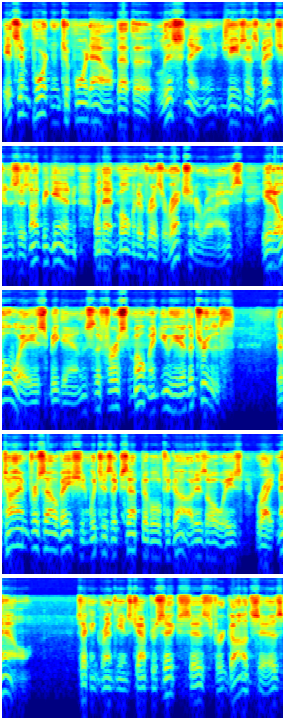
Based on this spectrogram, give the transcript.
It's important to point out that the listening Jesus mentions does not begin when that moment of resurrection arrives. It always begins the first moment you hear the truth. The time for salvation, which is acceptable to God, is always right now. 2 Corinthians chapter 6 says, For God says,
